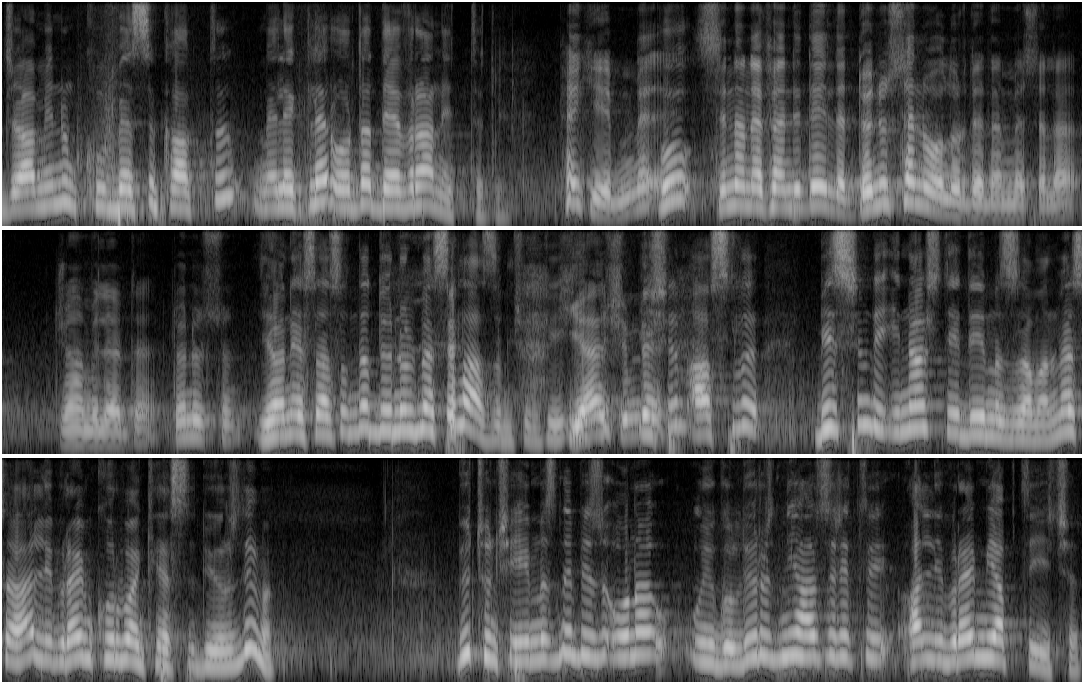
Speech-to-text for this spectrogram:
caminin kubbesi kalktı melekler orada devran etti diyor. Peki Bu- Sinan Efendi değil de dönülse ne olur dedem mesela camilerde? Dönülsün. Yani esasında dönülmesi lazım çünkü. Ya şimdi- işin aslı biz şimdi inanç dediğimiz zaman mesela Halil İbrahim kurban kesti diyoruz değil mi? Bütün şeyimiz ne biz ona uyguluyoruz. Niye Hazreti Halil İbrahim yaptığı için?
